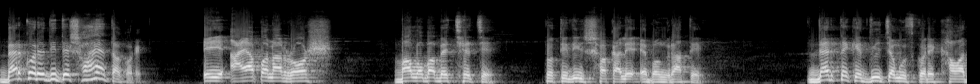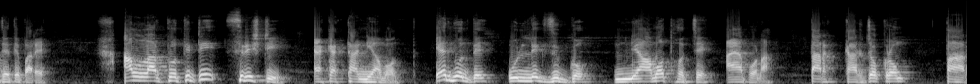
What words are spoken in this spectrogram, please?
বের করে দিতে সহায়তা করে। এই আয়াপনার রস ভালোভাবে ছেচে প্রতিদিন সকালে এবং রাতে দেড় থেকে দুই চামচ করে খাওয়া যেতে পারে। আল্লাহর প্রতিটি সৃষ্টি এক একটা নিয়ামত। এর মধ্যে উল্লেখযোগ্য নিয়ামত হচ্ছে আয়াপনা তার কার্যক্রম, তার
